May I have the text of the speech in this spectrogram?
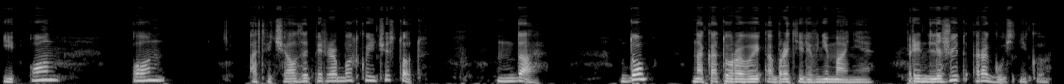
и он, он отвечал за переработку нечистот. Да. Дом, на который вы обратили внимание, принадлежит Рагуснику.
